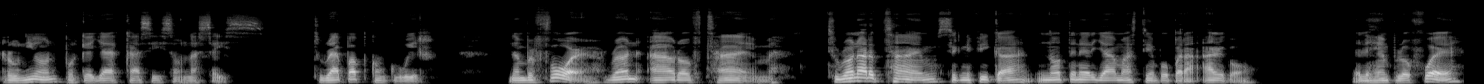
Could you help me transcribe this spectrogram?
reunión porque ya casi son las seis. To wrap up, concluir. Number four, run out of time. To run out of time significa no tener ya más tiempo para algo. El ejemplo fue,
